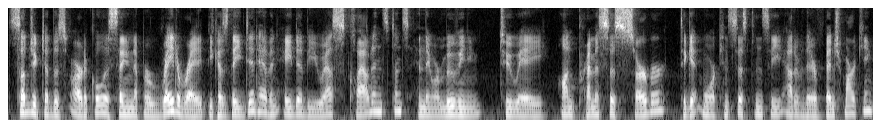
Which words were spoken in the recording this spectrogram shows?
subject of this article is setting up a RAID array because they did have an AWS cloud instance and they were moving to a on-premises server to get more consistency out of their benchmarking.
